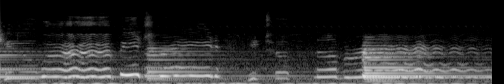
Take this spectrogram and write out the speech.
you were betrayed, you took the bread.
